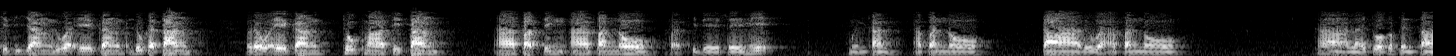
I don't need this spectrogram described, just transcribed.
จิตติยัง หรือว่าเอกังดุกตังหรือเอกังทุพาติตัง อาปติง อาปันโนปฏิเดเสมิ เหมือนกัน อาปันโน ตาหรือว่าอาปันโน ถ้าหลายตัวก็เป็นตา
